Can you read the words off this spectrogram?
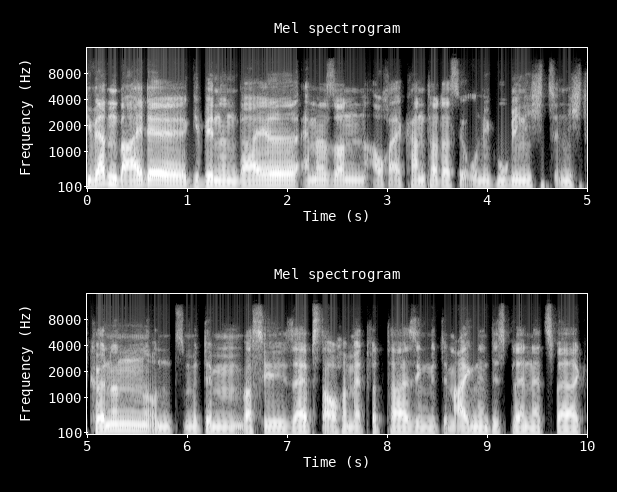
Die werden beide gewinnen, weil Amazon auch erkannt hat, dass sie ohne Google nicht, nicht können und mit dem, was sie selbst auch im Advertising, mit dem eigenen Display-Netzwerk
